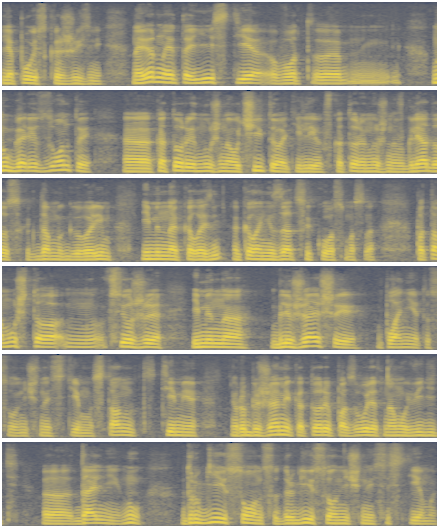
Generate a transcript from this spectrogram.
для поиска жизни. Наверное, это есть те вот, э, ну, горизонты, Э, которые нужно учитывать или в которые нужно вглядываться, когда мы говорим именно о колонизации космоса. Потому что все же именно ближайшие планеты Солнечной системы станут теми рубежами, которые позволят нам увидеть э, дальние, ну, другие Солнца, другие солнечные системы.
